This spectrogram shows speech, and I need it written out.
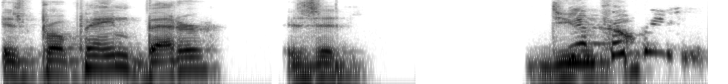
Is propane better? Is it do you yeah, propane,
